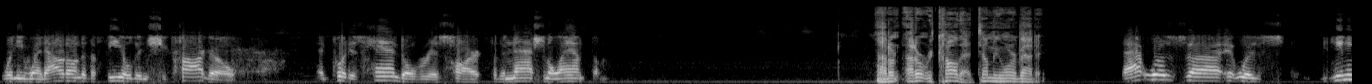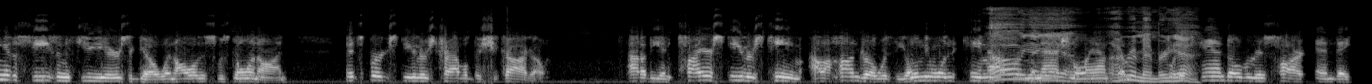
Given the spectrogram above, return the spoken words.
when he went out onto the field in Chicago and put his hand over his heart for the national anthem. I don't. I don't recall that. Tell me more about it. That was. Uh, it was beginning of the season a few years ago when all of this was going on. Pittsburgh Steelers traveled to Chicago. Out of the entire Steelers team, Alejandro was the only one that came out oh, from yeah, the yeah, national yeah. anthem. I remember. Put yeah. his hand over his heart, and they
